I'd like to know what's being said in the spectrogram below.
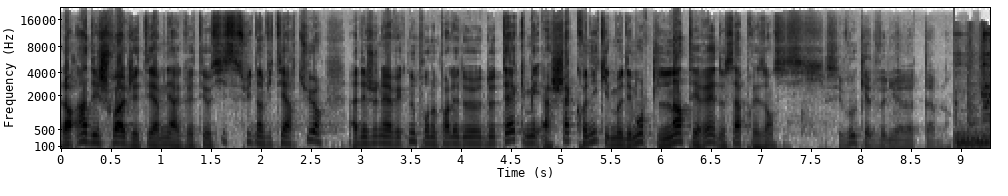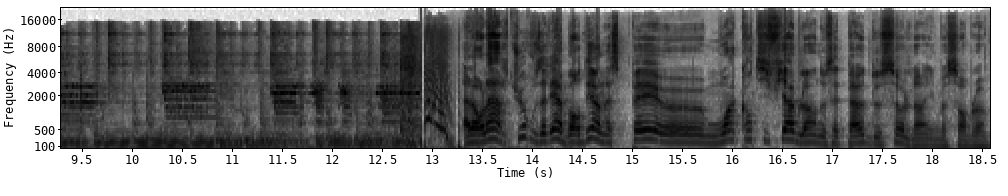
Alors un des choix que j'ai été amené à regretter aussi, c'est celui d'inviter Arthur à déjeuner avec nous pour nous parler de, de tech, mais à chaque chronique, il me démontre l'intérêt de sa présence ici. C'est vous qui êtes venu à notre table. Alors là, Arthur, vous allez aborder un aspect euh, moins quantifiable hein, de cette période de solde, hein, il me semble.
